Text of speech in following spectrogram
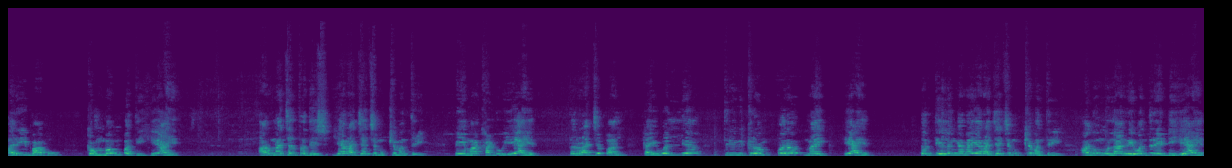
हरिबाबू कंबमपती हे आहेत. अरुणाचल प्रदेश या राज्याचे मुख्यमंत्री पेमा खांडू हे आहेत. तर राज्यपाल कैवल्य त्रिविक्रम पर नाईक हे आहेत. तर तेलंगणा या राज्याचे मुख्यमंत्री अनुमुला रेवंत रेड्डी हे आहेत.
